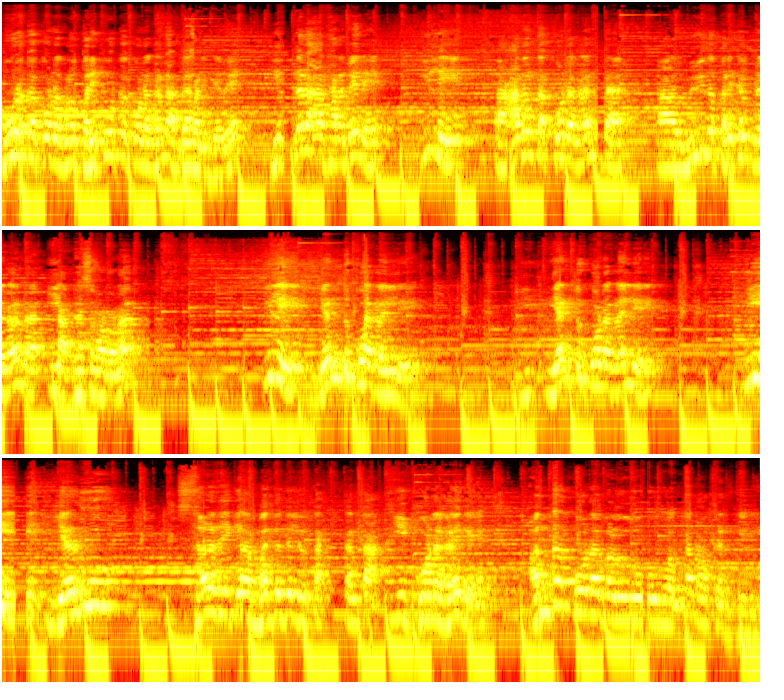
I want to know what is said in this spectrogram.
ಪೂರಕ ಕೋಣಗಳು ಪರಿಪೂರಕ ಕೋಣಗಳನ್ನ ಅಭ್ಯಾಸ ಮಾಡಿದ್ದೇವೆ. ಇದರ ಆಧಾರದ ಮೇಲೆ ಇಲ್ಲಿ ಆದಂತ ಕೋಟಗಳನ್ನ ವಿವಿಧ ಪರಿಕಲ್ಪನೆಗಳನ್ನ ಈ ಅಭ್ಯಾಸ ಮಾಡೋಣ. ಇಲ್ಲಿ ಎಂಟು ಕೋಣಗಳಲ್ಲಿ ಎಂಟು ಕೋಣಗಳಲ್ಲಿ ಈ ಎರಡು ಸರಳ ರೇಖೆಯ ಮಧ್ಯದಲ್ಲಿರ್ತಕ್ಕಂಥ ಈ ಕೋಣಗಳಿಗೆ ಅಂತರ್ಕೋಣಗಳು ಅಂತ ನಾವು ಕರಿತೀವಿ.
